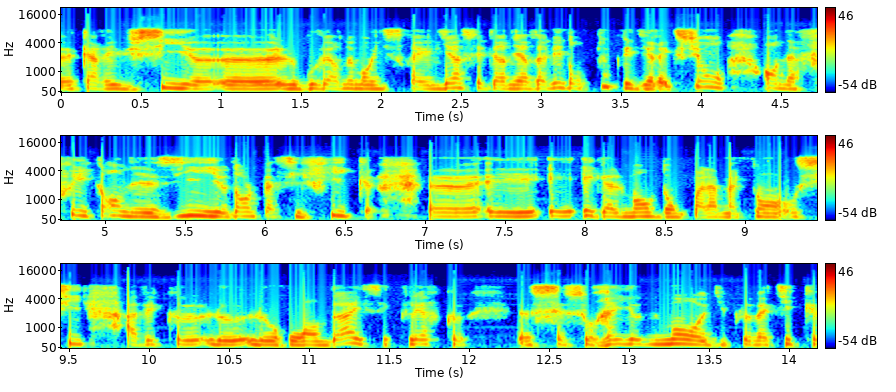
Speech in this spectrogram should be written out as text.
euh, qu'a réussi le gouvernement israélien ces dernières années dans toutes les directions, en Afrique, en Asie, dans le Pacifique, et, également, donc voilà, maintenant aussi avec le, le Rwanda. Et c'est clair que c'est ce rayonnement diplomatique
